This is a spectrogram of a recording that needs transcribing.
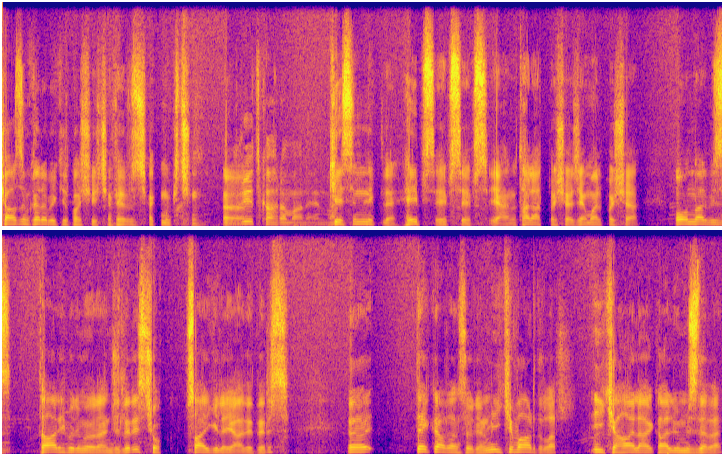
Kazım Karabekir Paşa için, Fevzi Çakmak için. e, Cumhuriyet kahramanı. en kesinlikle hepsi hepsi hepsi. Yani Talat Paşa, Cemal Paşa. Onlar biz tarih bölümü öğrencileriz. Çok saygıyla yad ederiz. E, tekrardan söylüyorum. iyi ki vardılar. İyi ki hala kalbimizdeler.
